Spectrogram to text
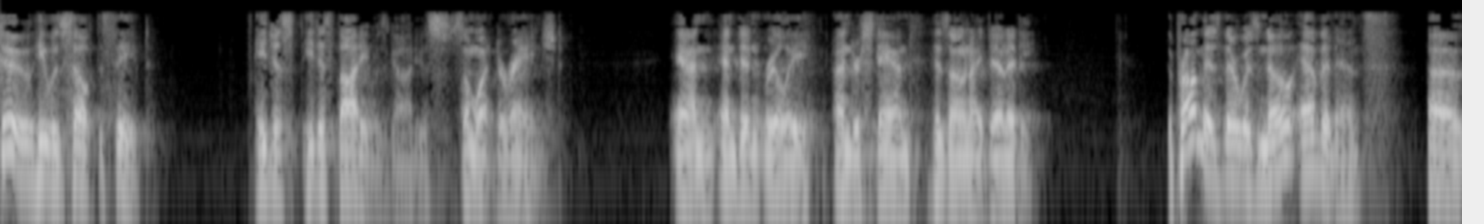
two, he was self-deceived. He just he just thought he was God. He was somewhat deranged, and and didn't really understand his own identity. The problem is there was no evidence of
